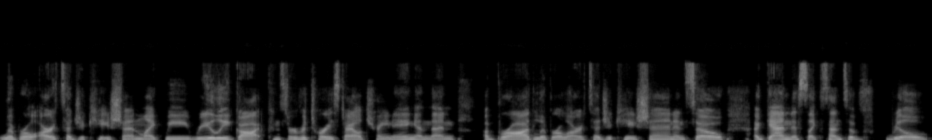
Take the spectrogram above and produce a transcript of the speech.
liberal arts education. Like we really got conservatory style training and then a broad liberal arts education. And so again this like sense of real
